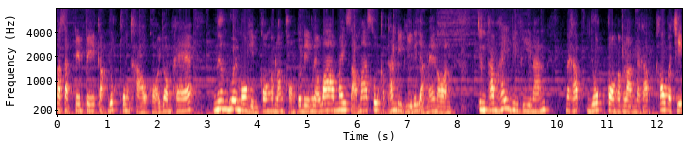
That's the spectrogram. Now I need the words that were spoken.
กษัตริย์เปรมเปกับยกธงขาวขอยอมแพ้ เนื่องด้วยมองเห็นกองกำลังของตัวเองแล้วว่าไม่สามารถสู้กับท่าน BP ได้อย่างแน่นอน จึงทำให้ BP นั้นนะครับยกกองกำลังนะครับเข้าประชิด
